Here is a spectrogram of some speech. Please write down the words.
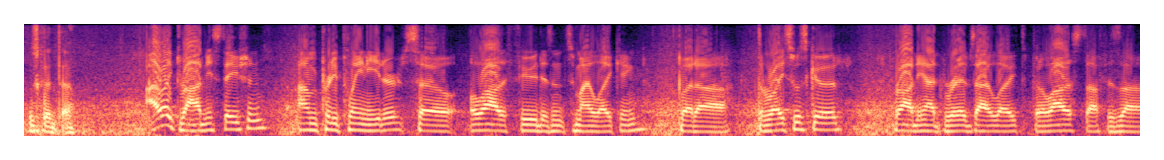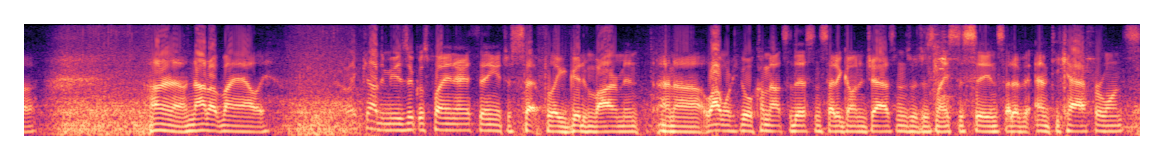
It was good though. I liked Rodney Station. I'm a pretty plain eater, so a lot of the food isn't to my liking. But uh, the rice was good. Rodney had ribs I liked, but a lot of stuff is, uh, I don't know, not up my alley. I how the music was playing and everything. It just set for like a good environment, and uh, a lot more people come out to this instead of going to Jazzman's, which is nice to see instead of an empty caf for once.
